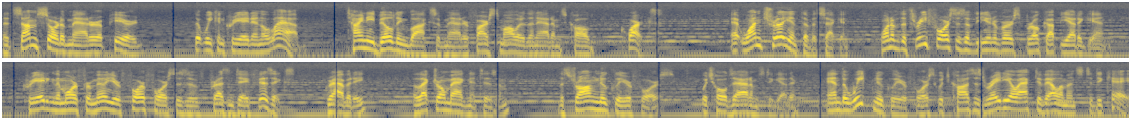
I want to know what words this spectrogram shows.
that some sort of matter appeared that we can create in a lab. Tiny building blocks of matter far smaller than atoms called quarks. At one trillionth of a second, one of the three forces of the universe broke up yet again, creating the more familiar four forces of present-day physics, gravity, electromagnetism, the strong nuclear force, which holds atoms together, and the weak nuclear force, which causes radioactive elements to decay.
